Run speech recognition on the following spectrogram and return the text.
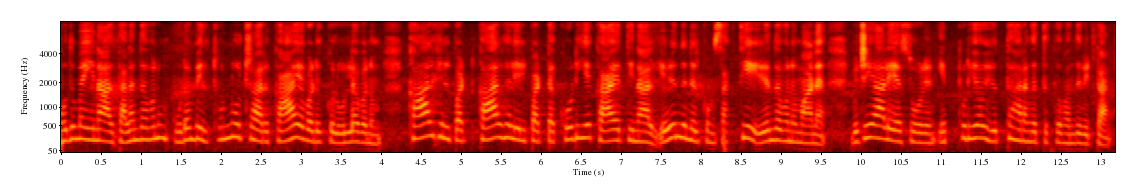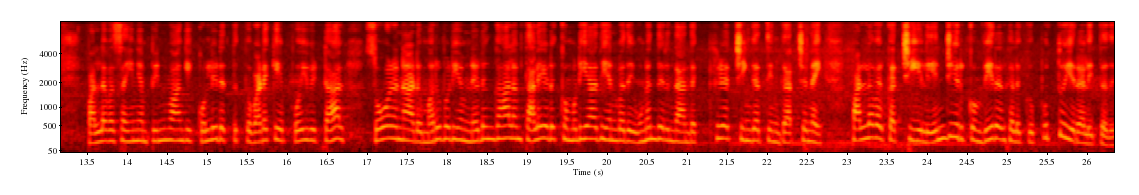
முதுமையினால் தளர்ந்தவனும் உடம்பில் தொன்னூற்றாறு காயவடுக்கள் உள்ளவனும் கால்கள் பட் கால்களில் பட்ட கொடிய காயத்தினால் எழுந்து நிற்கும் சக்தியை இழந்தவனுமான விஜயாலய சோழன் எப்படியோ யுத்த அரங்கத்துக்கு வந்துவிட்டான். பல்லவ சைன்யம் பின்வாங்கி கொள்ளிடத்துக்கு வடக்கே போய்விட்டால் சோழ நாடு மறுபடியும் நெடுங்காலம் தலையெடுக்க முடியாது என்பதை உணர்ந்திருந்த அந்த கிழச்சிங்கத்தின் கர்ஜனை பல்லவர் கட்சியில் எஞ்சியிருக்கும் வீரர்களுக்கு புத்துயிர் அளித்தது.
